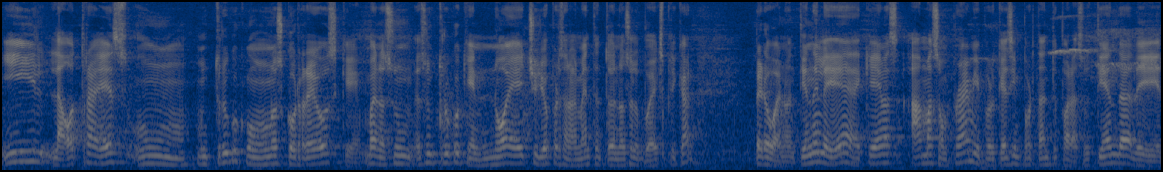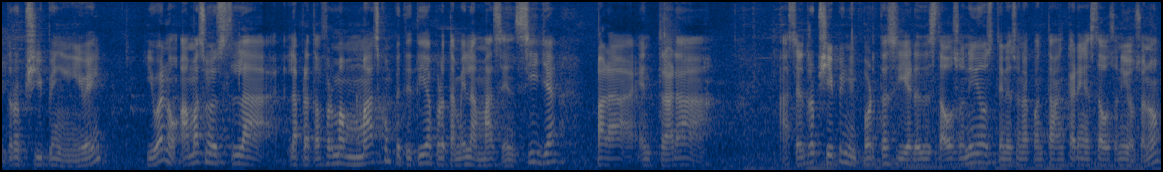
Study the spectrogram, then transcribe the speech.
Y la otra es un, un, truco con unos correos que, bueno, es un, es un, truco que no he hecho yo personalmente, entonces no se lo voy a explicar. Pero bueno, entienden la idea de que es Amazon Prime y por qué es importante para su tienda de dropshipping en eBay. Y bueno, Amazon es la, la plataforma más competitiva, pero también la más sencilla para entrar a hacer dropshipping, no importa si eres de Estados Unidos, tienes una cuenta bancaria en Estados Unidos o no,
